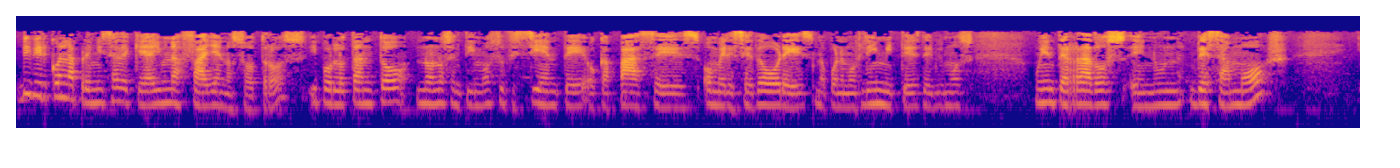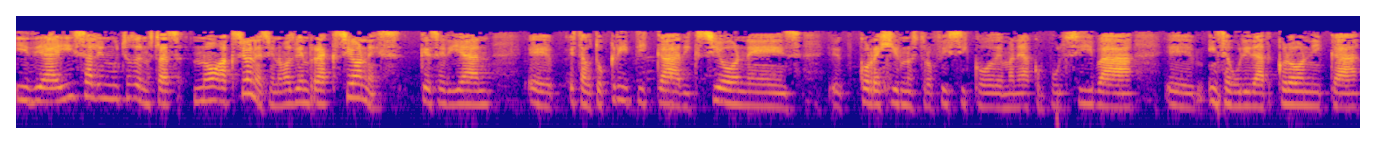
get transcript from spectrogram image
vivir con la premisa de que hay una falla en nosotros y por lo tanto no nos sentimos suficiente o capaces o merecedores, no ponemos límites, vivimos muy enterrados en un desamor. Y de ahí salen muchas de nuestras no acciones, sino más bien reacciones que serían eh, esta autocrítica, adicciones, eh, corregir nuestro físico de manera compulsiva, eh, inseguridad crónica.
